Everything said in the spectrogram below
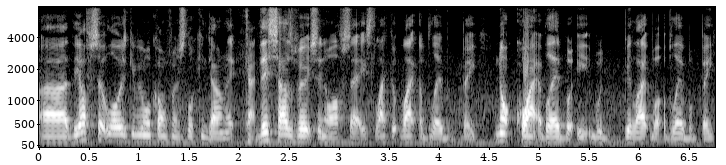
Uh, the offset will always give you more confidence looking down it. Okay. This has virtually no offset. It's like a, like a blade would be. Not quite a blade, but it would be like what a blade would be.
